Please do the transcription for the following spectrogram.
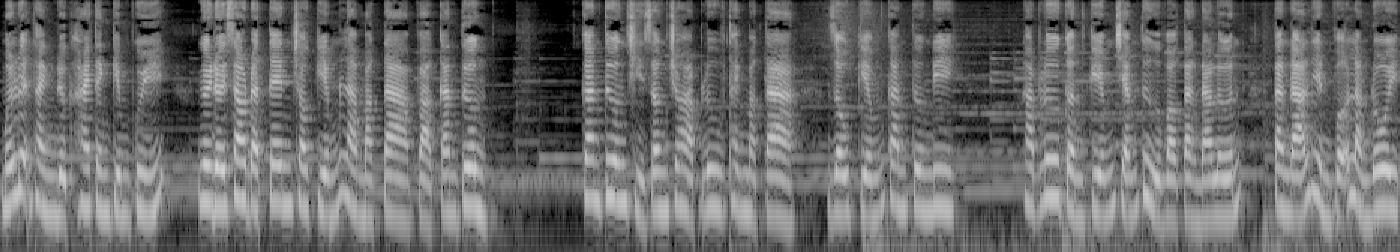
mới luyện thành được hai thanh kiếm quý, người đời sau đặt tên cho kiếm là Mạc Tà và Can Tương. Can Tương chỉ dâng cho Hạp Lưu thanh Mạc Tà, giấu kiếm Can Tương đi. Hạp Lư cần kiếm chém thử vào tảng đá lớn, tảng đá liền vỡ làm đôi.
